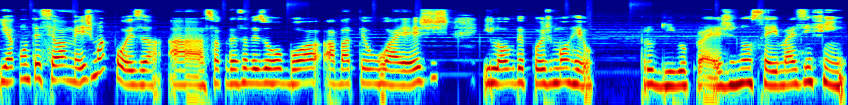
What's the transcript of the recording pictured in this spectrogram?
e aconteceu a mesma coisa. Ah, só que dessa vez o robô abateu o Aegis e logo depois morreu. Pro Gigo, pro Aegis, não sei. Mas enfim,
